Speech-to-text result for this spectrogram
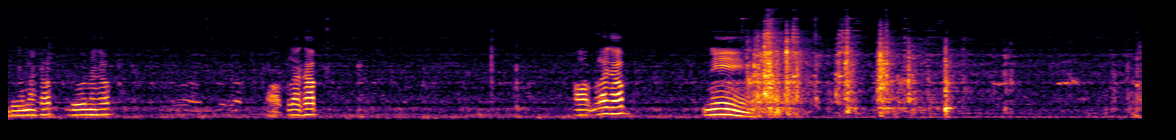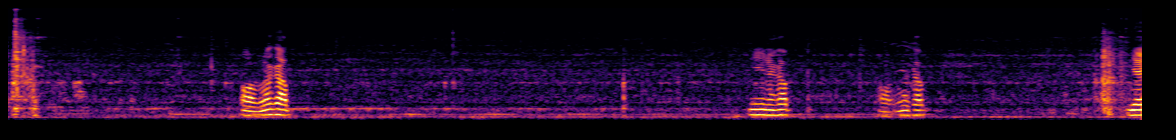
ดูนะครับดูนะครับ ออกแล้วครับ ออกแล้วครับ นี่ออกแล้วครับ นี่นะครับ ออกแล้วครับ ใหญ่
